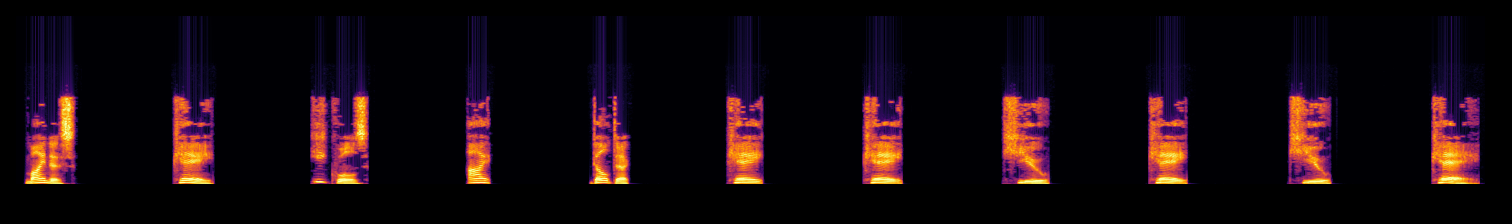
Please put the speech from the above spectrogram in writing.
minus k equals i delta k k q k q k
